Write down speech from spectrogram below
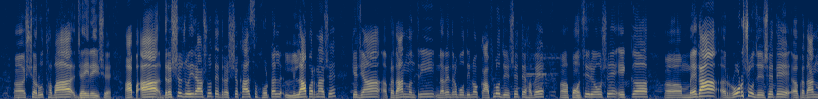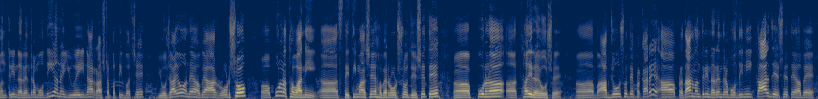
શરૂ થવા જઈ રહી છે. આપ આ દ્રશ્ય જોઈ રહ્યા છો તે દ્રશ્ય ખાસ હોટલ લીલા પરના છે કે જ્યાં પ્રધાનમંત્રી નરેન્દ્ર મોદીનો કાફલો જે છે તે હવે પહોંચી રહ્યો છે. એક મેગા રોડ શો જે છે તે પ્રધાનમંત્રી નરેન્દ્ર મોદી અને યુએઈના રાષ્ટ્રપતિ વચ્ચે યોજાયો અને હવે આ રોડ શો પૂર્ણ થવાની સ્થિતિમાં છે. હવે રોડ શો જે છે તે પૂર્ણ થઈ રહ્યો છે. આપ છો તે પ્રકારે આ પ્રધાનમંત્રી નરેન્દ્ર મોદીની કાર જે છે તે હવે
